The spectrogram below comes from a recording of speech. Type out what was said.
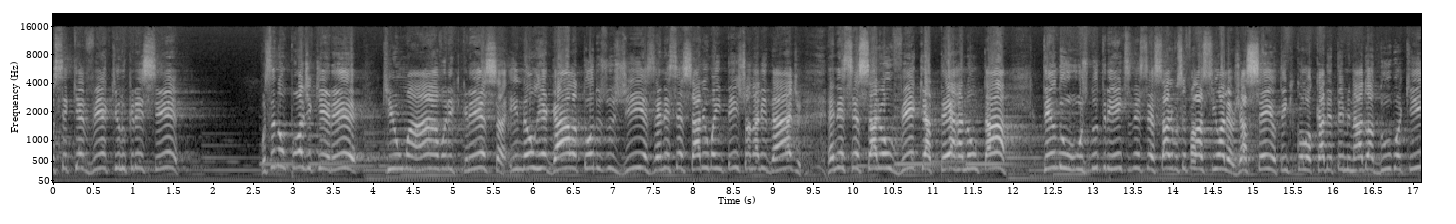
você quer ver aquilo crescer. Você não pode querer que uma árvore cresça e não regá-la todos os dias. É necessário uma intencionalidade. É necessário ver que a terra não está tendo os nutrientes necessários. Você fala assim: olha, eu já sei, eu tenho que colocar determinado adubo aqui.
